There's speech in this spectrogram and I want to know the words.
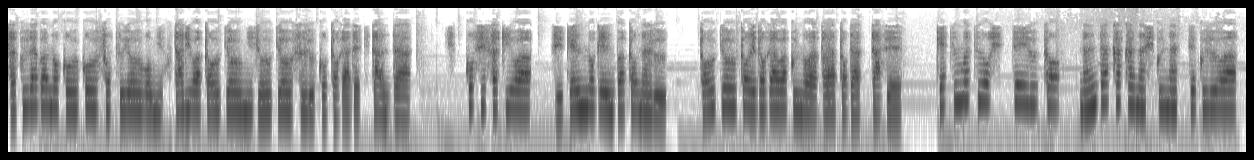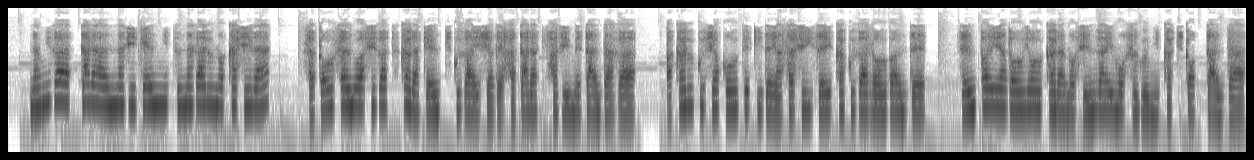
桜庭の高校卒業後に二人は東京に上京することができたんだ。引っ越し先は、事件の現場となる、東京都江戸川区のアパートだったぜ。結末を知っていると、なんだか悲しくなってくるわ。何があったらあんな事件につながるのかしら？佐藤さんは4月から建築会社で働き始めたんだが、明るく社交的で優しい性格が評判で、先輩や同僚からの信頼もすぐに勝ち取ったんだ。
